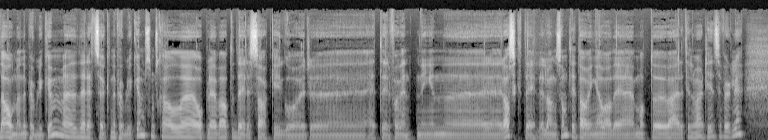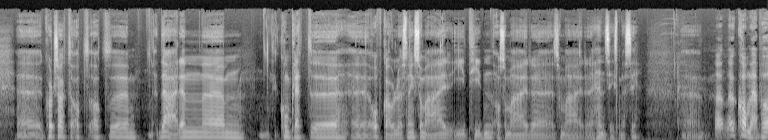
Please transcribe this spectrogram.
det allmenne publikum, eh, det rettssøkende publikum, som skal uh, oppleve at deres saker går uh, etter forventningen raskt eller langsomt, litt avhengig av hva det måtte være til enhver tid, selvfølgelig. Kort sagt at, at det er en komplett oppgaveløsning som er i tiden, og som er, som er hensiktsmessig. Nå kom jeg på,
